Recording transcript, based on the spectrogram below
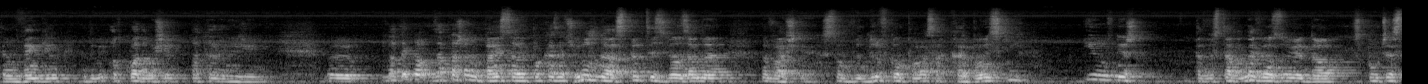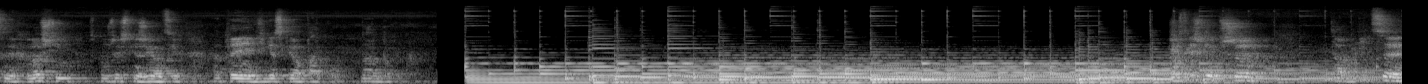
ten węgiel gdyby odkładał się na terenie Ziemi. Y, Dlatego zapraszamy Państwa, aby pokazać różne aspekty związane, no właśnie, z tą wędrówką po lasach karbońskich i również ta wystawa nawiązuje do współczesnych roślin, współcześnie żyjących na terenie Wigierskiego Parku Narodowego. Jesteśmy przy tablicy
